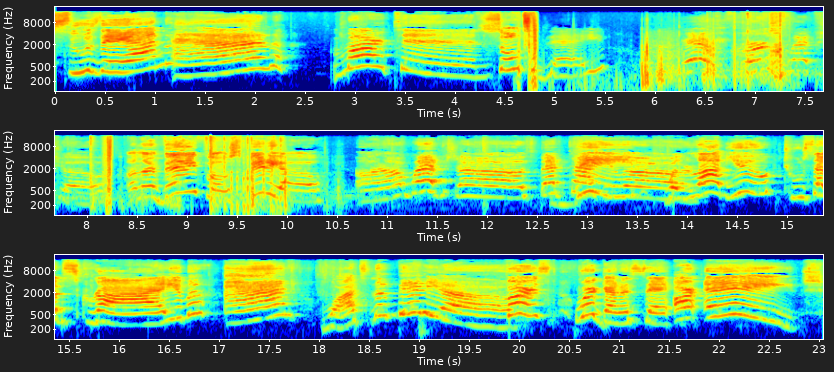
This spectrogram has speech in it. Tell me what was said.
Susan and Martin. So today, on our very first web show, on our very first video, on our web show, spectacular, we would love you to subscribe and watch the video. First, we're gonna say our age.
